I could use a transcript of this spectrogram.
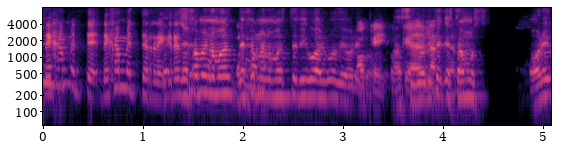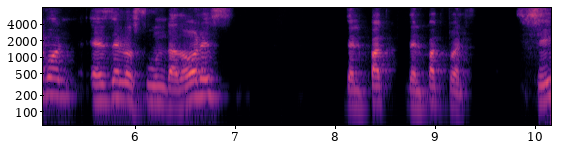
déjame, te, déjame te regreso. Déjame nomás, déjame nomás te digo algo de Oregon. Así ahorita que estamos, Oregon es de los fundadores del PAC, del PAC 12. Sí.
